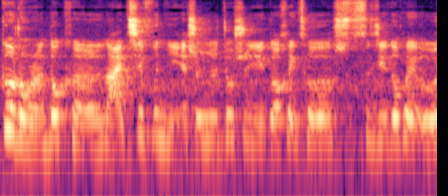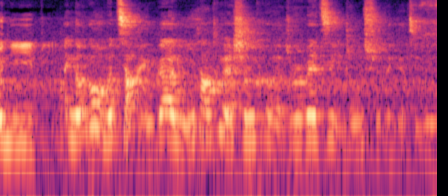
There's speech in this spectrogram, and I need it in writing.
各种人都可能来欺负你，甚至就是一个黑车司机都会讹你一笔。你能跟我们讲一个你印象特别深刻的就是为自己争取的一个经历？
